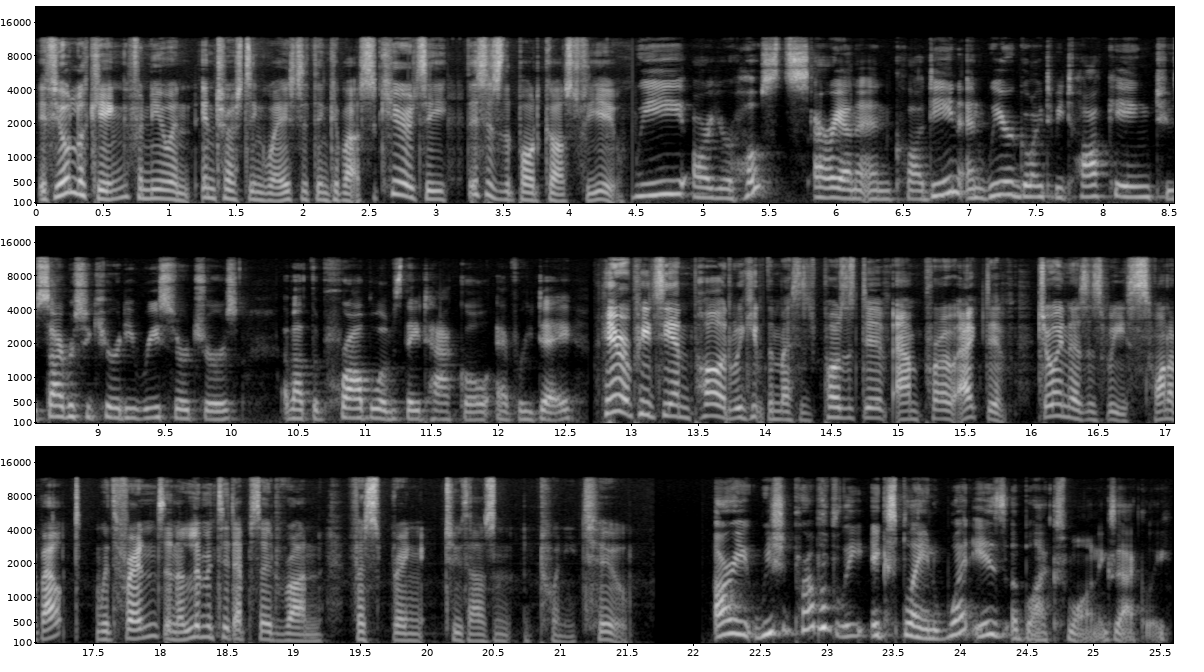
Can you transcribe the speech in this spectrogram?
If you're looking for new and interesting ways to think about security, this is the podcast for you. We are your hosts, Ariana and Claudine, and we are going to be talking to cybersecurity researchers about the problems they tackle every day. Here at PTN Pod, we keep the message positive and proactive. Join us as we swan about with friends in a limited episode run for spring 2022. Ari, we should probably explain what is a black swan exactly.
